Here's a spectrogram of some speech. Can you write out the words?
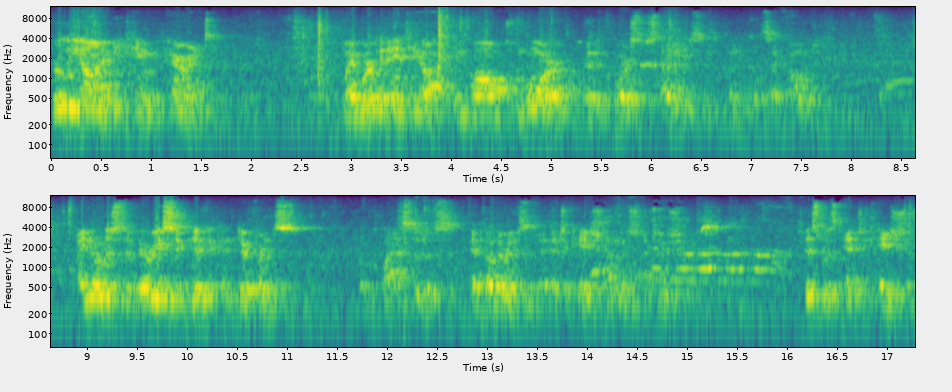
Early on, it became apparent my work at Antioch involved more than a course of studies in clinical psychology. I noticed a very significant difference from classes at other educational institutions. This was education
